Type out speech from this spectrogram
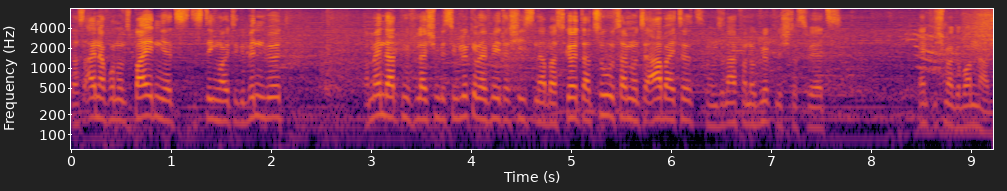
dass einer von uns beiden jetzt das Ding heute gewinnen wird. Am Ende hatten wir vielleicht ein bisschen Glück im Elfmeterschießen, aber es gehört dazu, das haben wir uns erarbeitet und sind einfach nur glücklich, dass wir jetzt endlich mal gewonnen haben.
